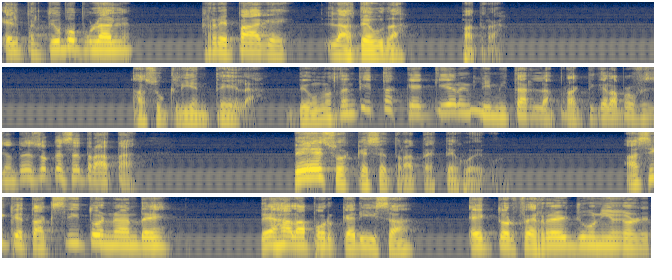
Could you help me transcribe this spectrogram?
el Partido Popular repague las deudas para atrás a su clientela de unos dentistas que quieren limitar la práctica de la profesión. De eso que se trata. De eso es que se trata este juego. Así que Taxito Hernández deja la porqueriza Héctor Ferrer Jr.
